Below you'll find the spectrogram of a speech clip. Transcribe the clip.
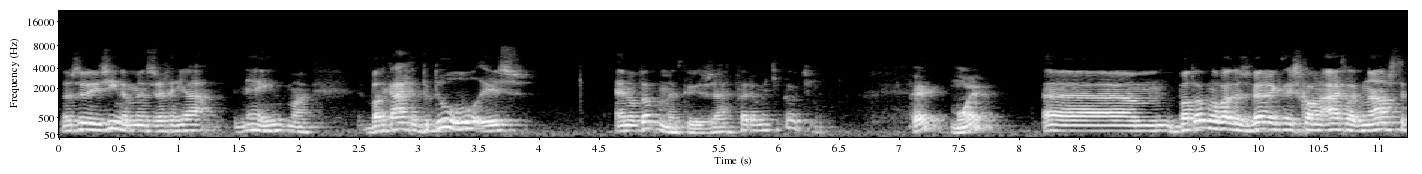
dan zul je zien dat mensen zeggen ja, nee, maar wat ik eigenlijk bedoel is. En op dat moment kun je dus eigenlijk verder met je coaching. Oké, okay, mooi. Um, wat ook nog wel eens werkt, is gewoon eigenlijk naast de,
